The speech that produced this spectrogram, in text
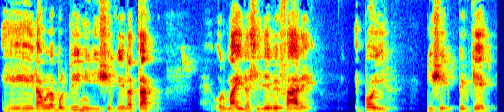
e Laura Boldrini dice che la TAP ormai la si deve fare e poi dice perché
